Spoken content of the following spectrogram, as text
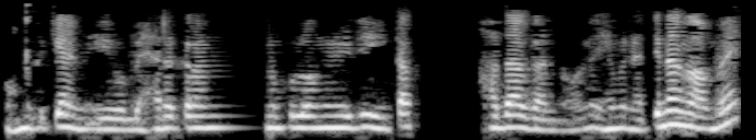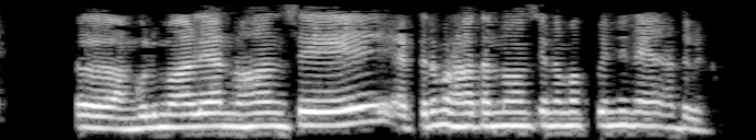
කොහොමද කියන්නේ ඒව බැහැර කරන්න පුළුවන් විදිහ හිතක් හදා ගන්න ඕනේ. එහෙම නැතිනම් අපි අඟුලිමාලයන් වහන්සේ ඇත්තටම රහතන් වහන්සේ නමක් වෙන්නේ නැහැ අද වෙනකොට.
